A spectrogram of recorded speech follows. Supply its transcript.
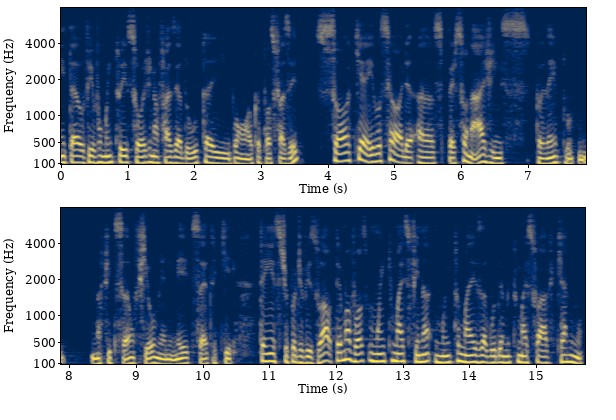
então eu vivo muito isso hoje na fase adulta e, bom, é o que eu posso fazer. Só que aí você olha as personagens, por exemplo, na ficção, filme, anime, etc., que tem esse tipo de visual, tem uma voz muito mais fina, muito mais aguda, muito mais suave que a minha.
